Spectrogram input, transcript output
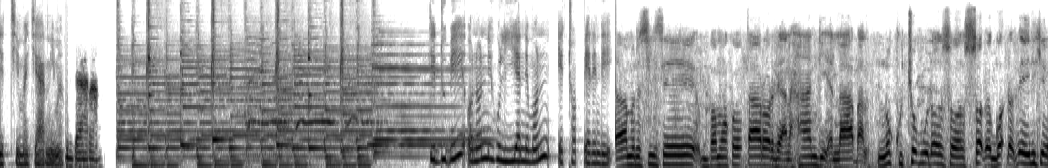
yettima jarnima jarama tedduɓe onon ne holi yiyande moon e toɓɓere nde. Amadou sise bamako tarorde ana handi e laaɓal. Nokku coɓuɗo so soɓe goɗɗo ɓeydike e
